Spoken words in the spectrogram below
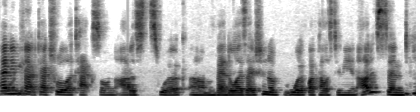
and in fact, actual attacks on artists' work, um, vandalization of work by Palestinian artists, and mm-hmm.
